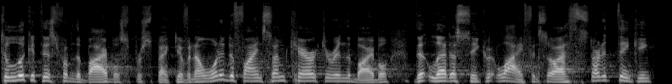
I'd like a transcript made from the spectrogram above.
to look at this from the Bible's perspective. And I wanted to find some character in the Bible that led a secret life. And so I started thinking,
